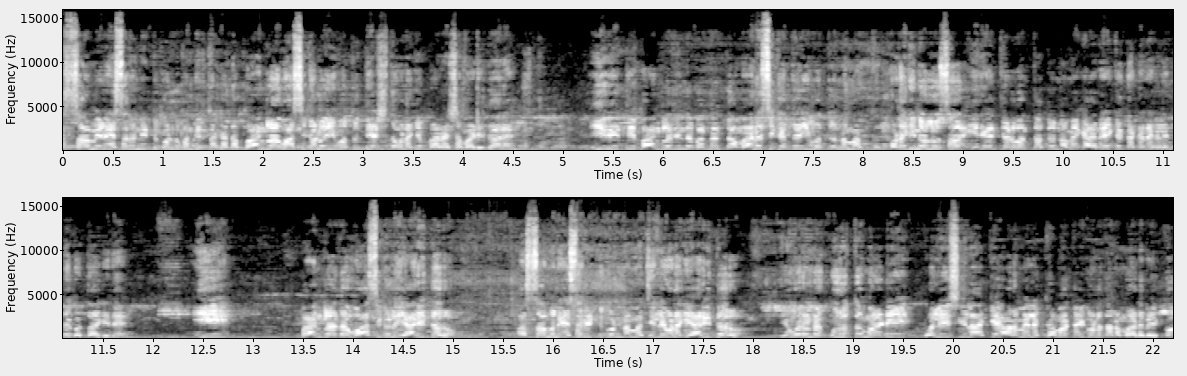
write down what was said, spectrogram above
ಅಸ್ಸಾಮಿನ ಹೆಸರನ್ನು ಇಟ್ಟುಕೊಂಡು ಬಂದಿರತಕ್ಕಂಥ ಬಾಂಗ್ಲಾವಾಸಿಗಳು ಇವತ್ತು ದೇಶದ ಒಳಗೆ ಪ್ರವೇಶ ಮಾಡಿದ್ದಾರೆ. ಈ ರೀತಿ ಬಾಂಗ್ಲಾದಿಂದ ಬಂದಂಥ ಮಾನಸಿಕತೆ ಇವತ್ತು ನಮ್ಮ ಕೊಡಗಿನಲ್ಲೂ ಸಹ ಇದೆ ಅಂತ ಹೇಳುವಂಥದ್ದು ನಮಗೆ ಅನೇಕ ಘಟನೆಗಳಿಂದ ಗೊತ್ತಾಗಿದೆ. ಈ ಬಾಂಗ್ಲಾದ ವಾಸಿಗಳು ಯಾರಿದ್ದಾರೋ ಅಸ್ಸಾಮನ್ನು ಹೆಸರಿಟ್ಟುಕೊಂಡು ನಮ್ಮ ಜಿಲ್ಲೆ ಒಳಗೆ ಯಾರಿದ್ದಾರೋ, ಇವರನ್ನು ಗುರುತು ಮಾಡಿ ಪೊಲೀಸ್ ಇಲಾಖೆ ಅವರ ಮೇಲೆ ಕ್ರಮ ಕೈಗೊಳ್ಳೋದನ್ನು ಮಾಡಬೇಕು.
